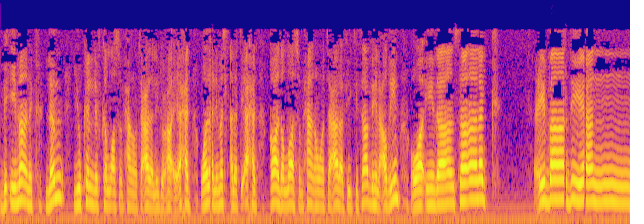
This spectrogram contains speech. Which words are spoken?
بإيمانك. لم يكلفك الله سبحانه وتعالى لدعاء أحد ولا لمسألة أحد. قال الله سبحانه وتعالى في كتابه العظيم وإذا سألك عبادي عني.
